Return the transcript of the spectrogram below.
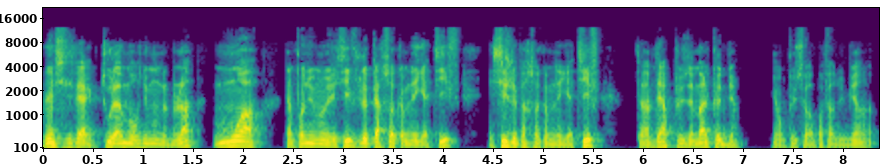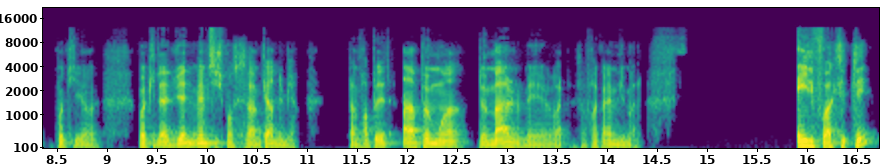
même si c'est fait avec tout l'amour du monde, là, moi, d'un point de vue objectif, je le perçois comme négatif, et si je le perçois comme négatif, ça va me faire plus de mal que de bien. Et en plus, ça va pas faire du bien, quoi qu'il advienne, même si je pense que ça va me faire du bien. Ça me fera peut-être un peu moins de mal, mais voilà, ça fera quand même du mal. Et il faut accepter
